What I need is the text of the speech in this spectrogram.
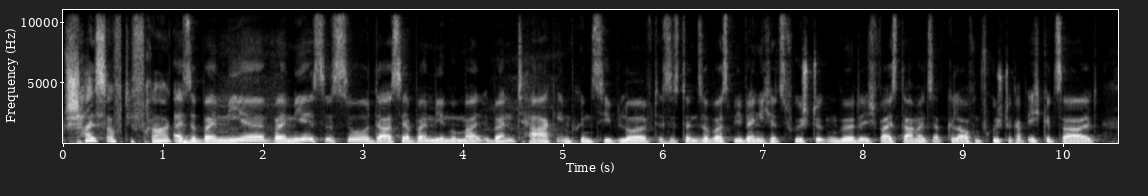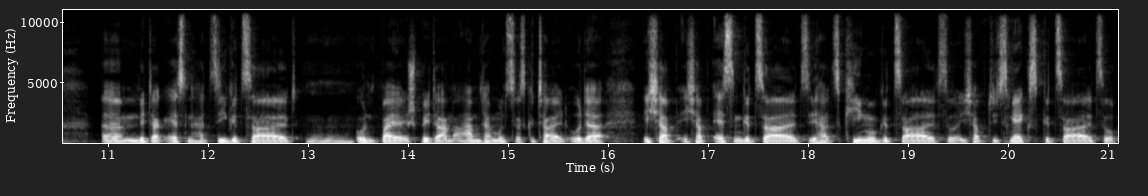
scheiß auf die Frage. Also bei mir, bei mir ist es so, da es ja bei mir nun mal über einen Tag im Prinzip läuft, ist es dann sowas wie wenn ich jetzt frühstücken würde. Ich weiß, damals abgelaufen, Frühstück habe ich gezahlt. Ähm, Mittagessen hat sie gezahlt mhm. und bei später am Abend haben wir uns das geteilt. Oder ich habe ich hab Essen gezahlt, sie hat das Kino gezahlt, so ich habe die Snacks gezahlt, so,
